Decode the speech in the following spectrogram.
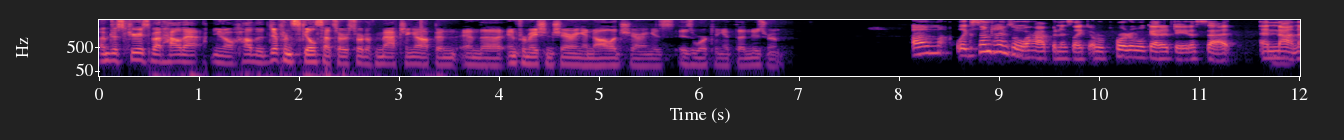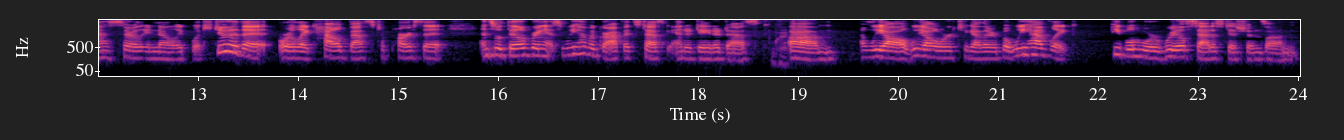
I'm just curious about how that, you know, how the different skill sets are sort of matching up and, and the information sharing and knowledge sharing is, is working at the newsroom. Um, like sometimes what will happen is like a reporter will get a data set and not necessarily know like what to do with it or like how best to parse it. And so they'll bring it. So we have a graphics desk and a data desk. Okay. Um, and we all we all work together, but we have like people who are real statisticians on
